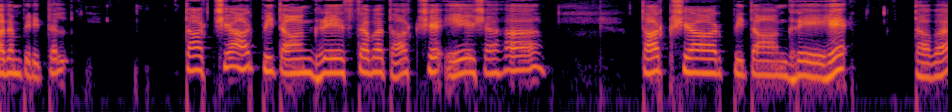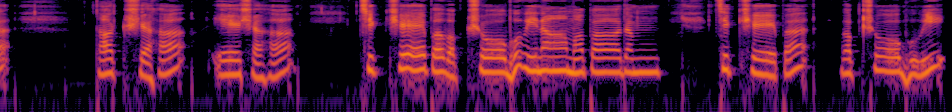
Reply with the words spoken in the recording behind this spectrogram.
पदं पिरितल् तार्क्ष्यार्पिताङ्घ्रेस्तव ताक्ष्य एषः। तार्क्ष्यार्पिताङ्घ्रेः तव तार्क्ष्यः एषः। चिक्षेप वक्षो भुवि नाम पादं चिक्षेप वक्षो भुवि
